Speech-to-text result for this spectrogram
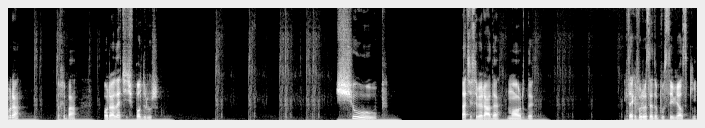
Dobra, to chyba pora lecieć w podróż. Siup. Dacie sobie radę, mordy. I tak wrócę do pustej wioski.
